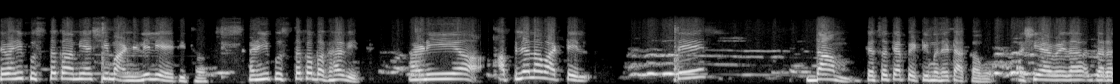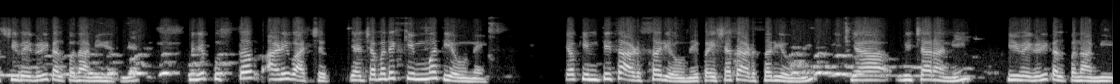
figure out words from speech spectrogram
तेव्हा ही पुस्तकं आम्ही अशी मांडलेली आहेत तिथं. आणि ही पुस्तकं बघावीत. आणि आपल्याला वाटेल ते दाम त्याचं त्या पेटीमध्ये टाकावं. अशी यावेळेला जराशी वेगळी कल्पना आम्ही घेतली म्हणजे पुस्तक आणि वाचक याच्यामध्ये किंमत येऊ नये. किंवा किमतीचा अडसर येऊ नये पैशाचा अडसर येऊ नये या विचाराने ही वेगळी कल्पना आम्ही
